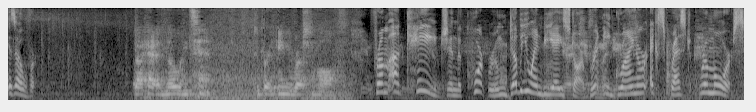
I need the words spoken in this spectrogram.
is over. But I had no intent to break any Russian laws. From a cage in the courtroom, WNBA star Brittany Griner expressed remorse.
